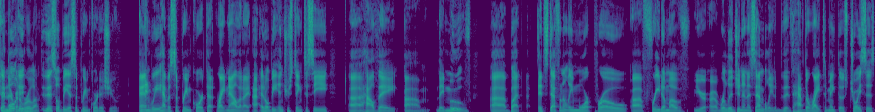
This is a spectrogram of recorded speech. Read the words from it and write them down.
and they're going to rule on it. This will be a Supreme Court issue, and we have a Supreme Court that right now that I, I it'll be interesting to see uh, how they um, they move. Uh, but it's definitely more pro uh, freedom of your uh, religion and assembly to, to have the right to make those choices.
